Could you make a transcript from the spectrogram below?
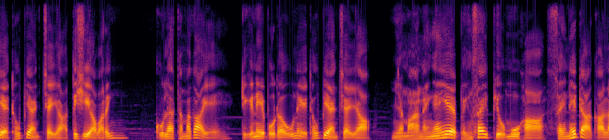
ရဲ့ထုတ်ပြန်ချက်အရသိရှိရပါတယ်။ကုလသမဂ္ဂရဲ့ဒီကနေ့ဗုဒ္ဓဦးနေ့ထုတ်ပြန်ချက်အရမြန်မာနိုင်ငံရဲ့ဘိန်းဆိုင်ပြိုးမှုဟာ10နှစ်တာကာလ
